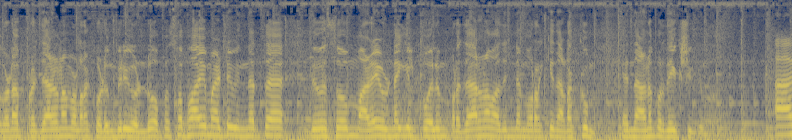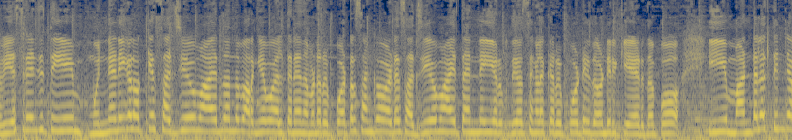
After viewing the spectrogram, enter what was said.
ഇവിടെ പ്രചാരണം വളരെ കൊടുമ്പിരി കൊണ്ടു. അപ്പോൾ സ്വാഭാവികമായിട്ടും ഇന്നത്തെ ദിവസവും മഴയുണ്ടെങ്കിൽ പോലും പ്രചാരണം അതിന്റെ മുറയ്ക്ക് നടക്കും എന്നാണ് പ്രതീക്ഷിക്കുന്നത്. വി എസ് രഞ്ജിത്ത് ഈ മുന്നണികളൊക്കെ സജീവമായിരുന്നു എന്ന് പറഞ്ഞ പോലെ തന്നെ നമ്മുടെ റിപ്പോർട്ടർ സംഘം അവിടെ സജീവമായി തന്നെ ഈ ദിവസങ്ങളൊക്കെ റിപ്പോർട്ട് ചെയ്തുകൊണ്ടിരിക്കുകയായിരുന്നു. അപ്പോൾ ഈ മണ്ഡലത്തിന്റെ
